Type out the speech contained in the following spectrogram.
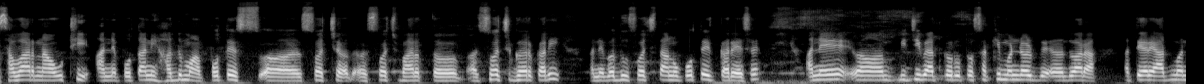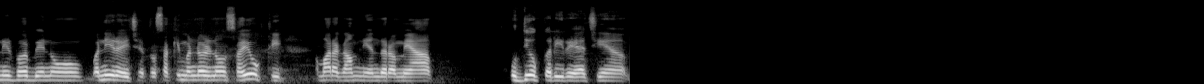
સવારના ઉઠી અને પોતાની હદમાં પોતે સ્વચ્છ સ્વચ્છ ભારત સ્વચ્છ ઘર કરી અને બધું સ્વચ્છતાનું પોતે જ કરે છે. અને બીજી વાત કરું તો સખી મંડળ દ્વારા અત્યારે આત્મનિર્ભર બહેનો બની રહી છે. તો સખી મંડળનો સહયોગથી અમારા ગામની અંદર અમે આ ઉદ્યોગ કરી રહ્યા છીએ.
